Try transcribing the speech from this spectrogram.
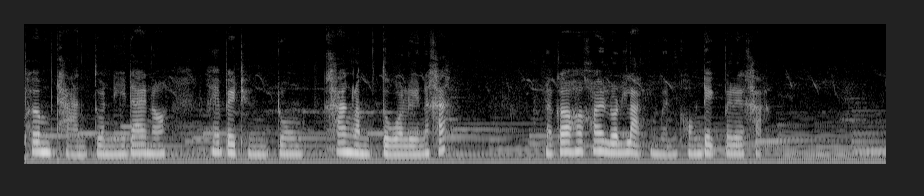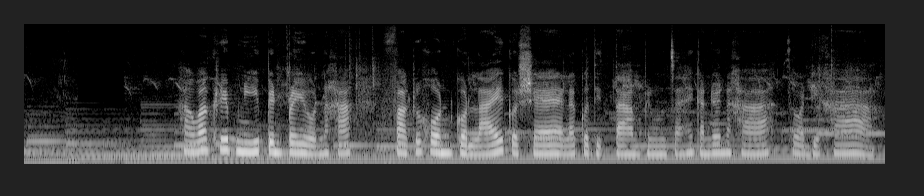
เพิ่มฐานตัวนี้ได้เนาะให้ไปถึงตรงข้างลำตัวเลยนะคะ แล้วก็ค่อยๆลดหลักเหมือนของเด็กไปเลยค่ะากว่าคลิปนี้เป็นประโยชน์นะคะ ฝากทุกคนกดไลค์ กดแชร์ และกดติดตามเป็นกำลังใจให้กันด้วยนะคะ สวัสดีค่ะ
